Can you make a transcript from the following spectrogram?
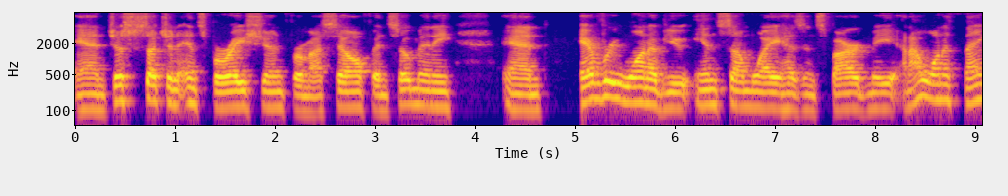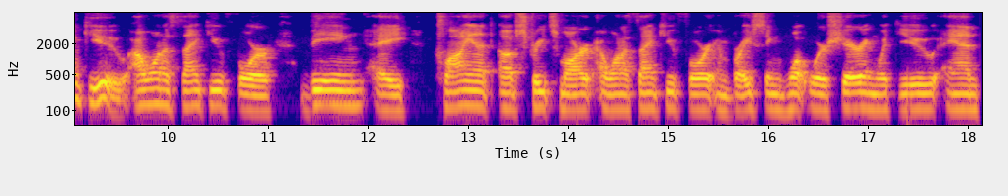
and just such an inspiration for myself and so many. And every one of you in some way has inspired me and i want to thank you. I want to thank you for being a client of Street Smart. I want to thank you for embracing what we're sharing with you. And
